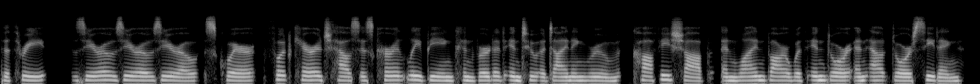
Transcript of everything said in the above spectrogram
The 3,000 square foot carriage house is currently being converted into a dining room, coffee shop, and wine bar with indoor and outdoor seating.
